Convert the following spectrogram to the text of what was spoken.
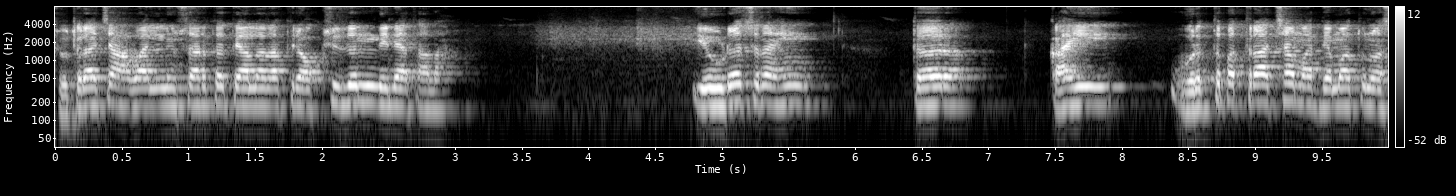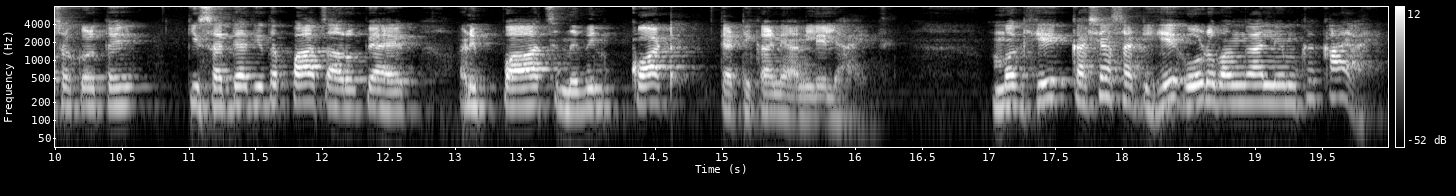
सूत्राच्या हवाल्यानुसार तर त्याला रात्री ऑक्सिजन देण्यात आला. एवढंच नाही तर काही वृत्तपत्राच्या माध्यमातून असं कळतं आहे की सध्या तिथं पाच आरोपी आहेत. आणि पाच नवीन कॉट त्या ठिकाणी आणलेले आहेत. मग हे कशासाठी? हे गोड बंगाल नेमकं काय आहे?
